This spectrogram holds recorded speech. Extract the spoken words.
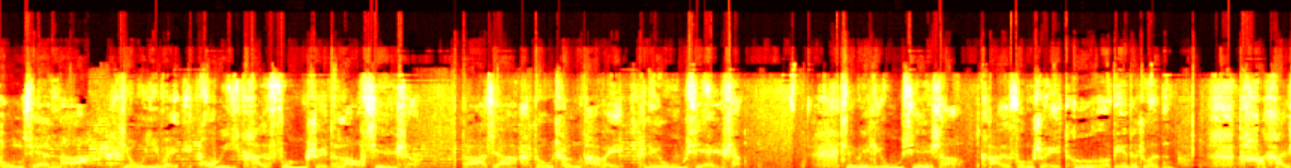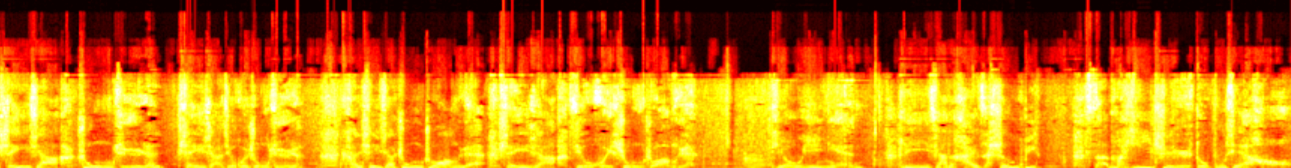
从前呐，有一位会看风水的老先生，大家都称他为刘先生。这位刘先生看风水特别的准，他看谁家中举人，谁家就会中举人；看谁家中状元，谁家就会中状元。有一年，李家的孩子生病，怎么医治都不见好。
